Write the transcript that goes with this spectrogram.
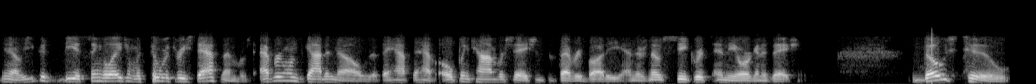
You know, you could be a single agent with two or three staff members. Everyone's got to know that they have to have open conversations with everybody, and there's no secrets in the organization. Those two,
